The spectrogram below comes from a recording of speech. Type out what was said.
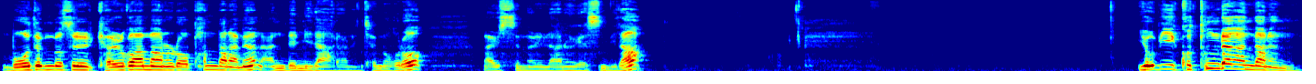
모든 것을 결과만으로 판단하면 안 됩니다. 라는 제목으로 말씀을 나누겠습니다. 욥이 고통당한다는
